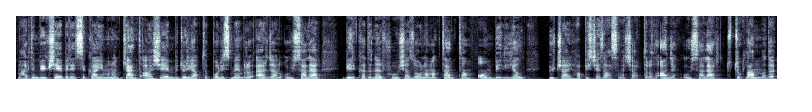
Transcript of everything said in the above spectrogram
Mardin Büyükşehir Belediyesi kayyumunun kent AŞ'ye müdür yaptığı polis memuru Ercan Uysaler bir kadını fuhuşa zorlamaktan tam 11 yıl 3 ay hapis cezasına çarptırıldı. Ancak Uysaler tutuklanmadı.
